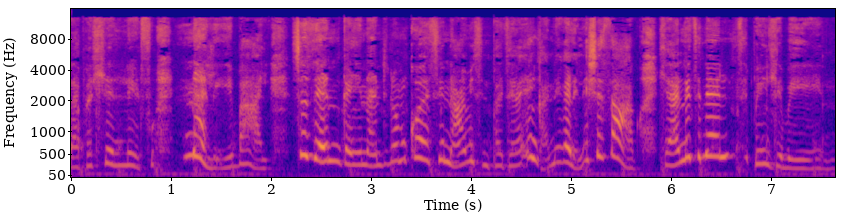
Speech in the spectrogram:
saphinde sahlangana lapha ehleli lethu nali ibali Susan kanye nanti nomkhosi nami siniphathela inganekane leshisako hlala nithi nelisiphe endlebeni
